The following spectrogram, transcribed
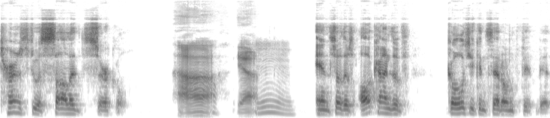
turns to a solid circle. Ah, yeah. Mm. And so there's all kinds of goals you can set on Fitbit.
